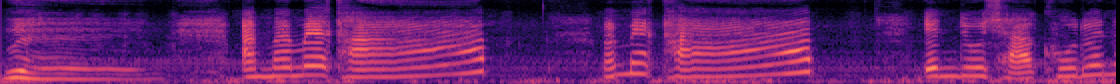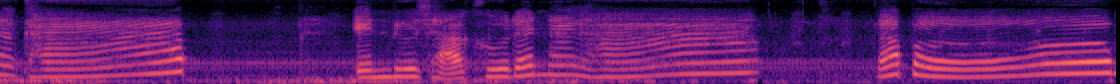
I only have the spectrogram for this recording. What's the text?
เว้ยอะแม่แม่ครับแม่แม่ครับ เอ็นดูฉาคูด้วยนะครับ เอ็นดูฉาคูด้วยนะครับครับผม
